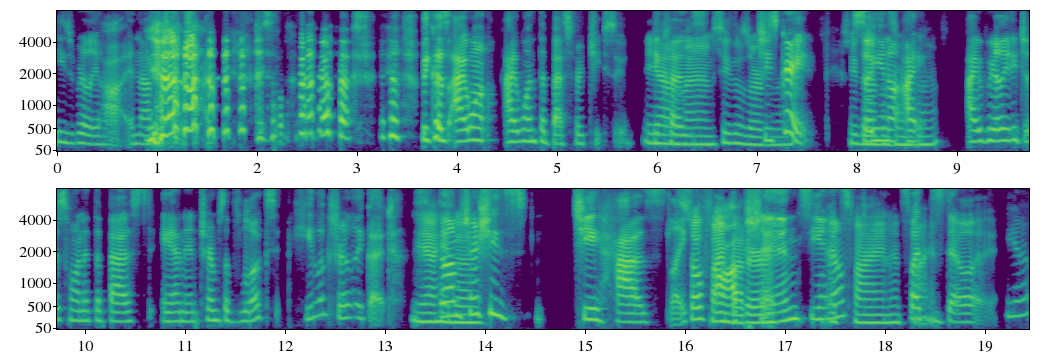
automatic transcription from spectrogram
he's really hot, and that's why I was sad. because I want I want the best for Jisoo Yeah, because man, she deserves she's it. great. She So, you know, I- it. I really just wanted the best, and in terms of looks, he looks really good. Yeah, he I'm sure she's she has like find better. options, you know. It's fine. It's but fine. still, you know,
